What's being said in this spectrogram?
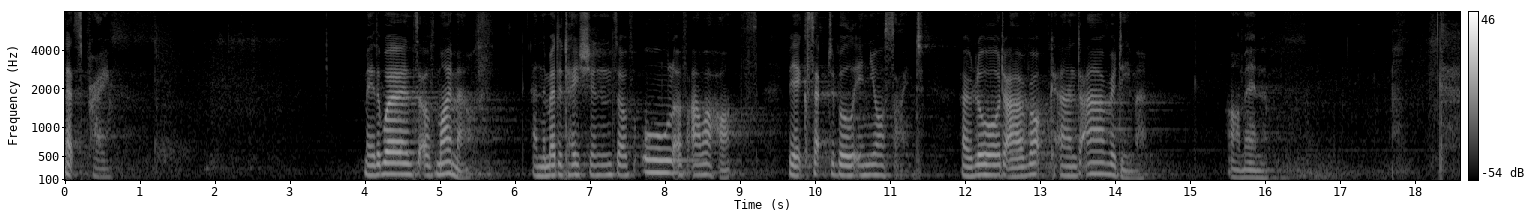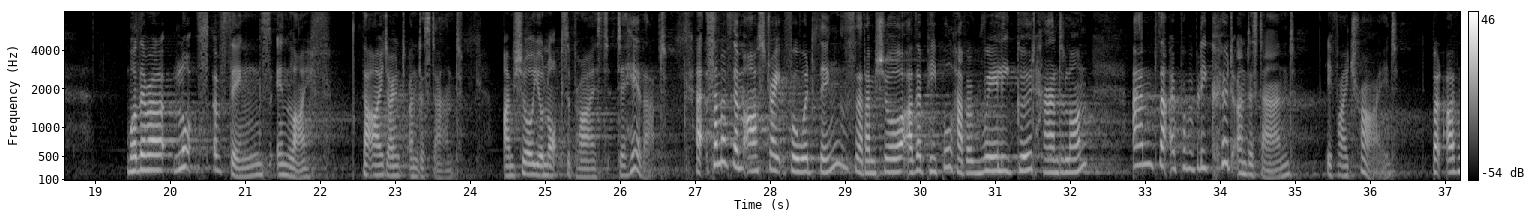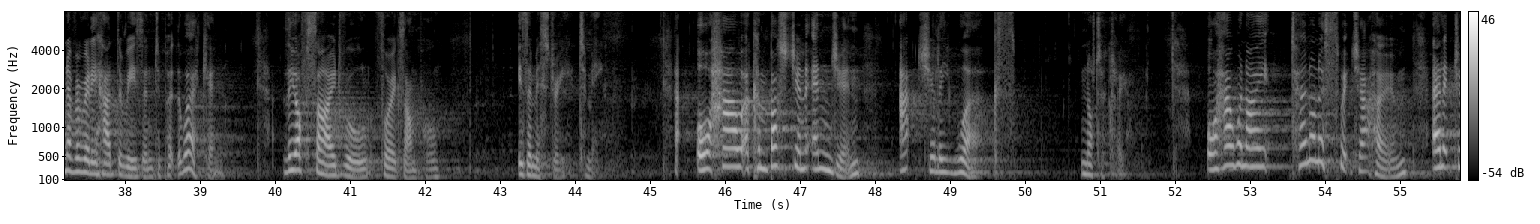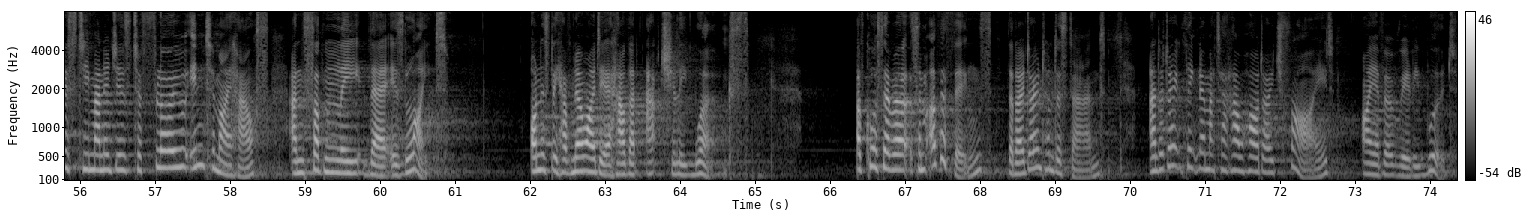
Let's pray. May the words of my mouth and the meditations of all of our hearts be acceptable in your sight, O Lord, our rock and our Redeemer. Amen. Well, there are lots of things in life that I don't understand. I'm sure you're not surprised to hear that. Uh, some of them are straightforward things that I'm sure other people have a really good handle on and that I probably could understand if I tried, but I've never really had the reason to put the work in. The offside rule, for example, is a mystery to me. Or how a combustion engine actually works, not a clue. Or how, when I turn on a switch at home, electricity manages to flow into my house and suddenly there is light. Honestly, have no idea how that actually works. Of course, there are some other things that I don't understand, and I don't think no matter how hard I tried, I ever really would.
